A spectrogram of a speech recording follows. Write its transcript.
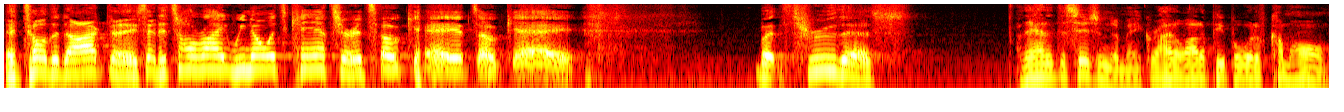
and, told the doctor, they said, It's all right. We know it's cancer. It's okay. It's okay. But through this, they had a decision to make, right? A lot of people would have come home.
